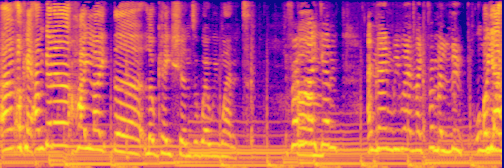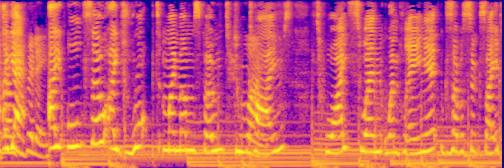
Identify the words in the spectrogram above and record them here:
Um, okay, I'm gonna highlight the locations of where we went. from um, like um, and then we went like from a loop all Oh the yeah, way oh around yeah. Philly. I also I dropped my mum's phone two Twice. times, twice when when playing it because I was so excited.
